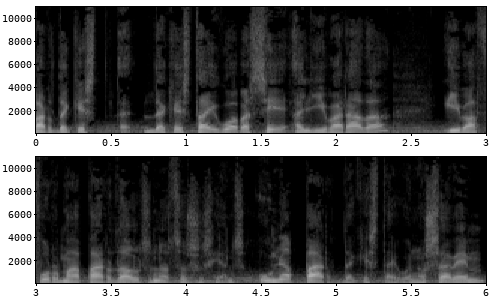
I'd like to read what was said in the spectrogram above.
part d'aquest- d'aquesta aigua va ser alliberada i va formar part dels nostres oceans. Una part d'aquesta aigua, no sabem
